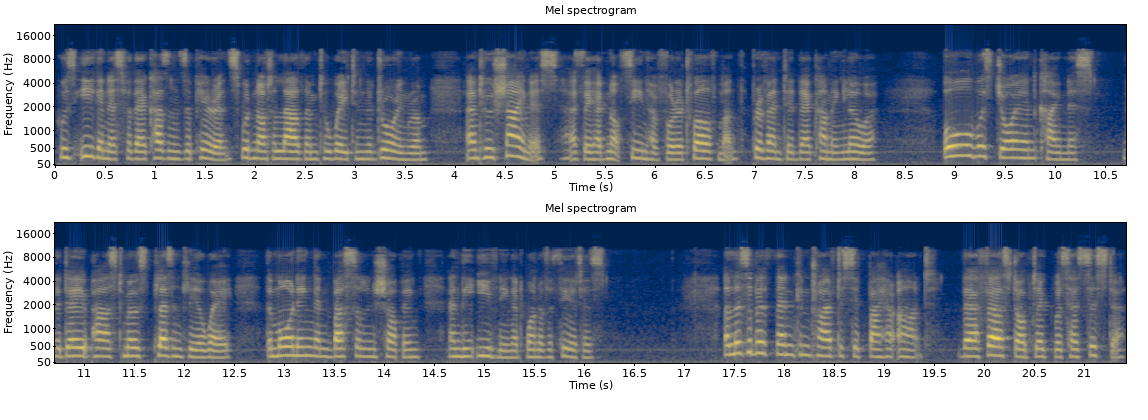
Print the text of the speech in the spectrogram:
whose eagerness for their cousin's appearance would not allow them to wait in the drawing room, and whose shyness, as they had not seen her for a twelvemonth, prevented their coming lower. All was joy and kindness. The day passed most pleasantly away, the morning in bustle and shopping, and the evening at one of the theatres. Elizabeth then contrived to sit by her aunt. Their first object was her sister,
